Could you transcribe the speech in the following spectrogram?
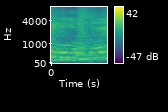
Senhor,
